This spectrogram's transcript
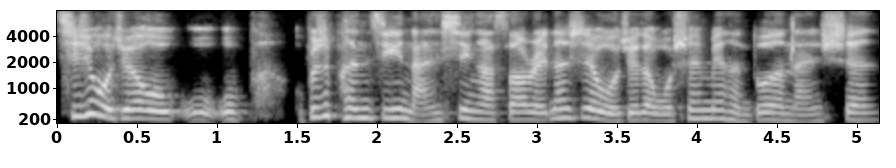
其实我觉得我我我我不是抨击男性啊，sorry，但是我觉得我身边很多的男生，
